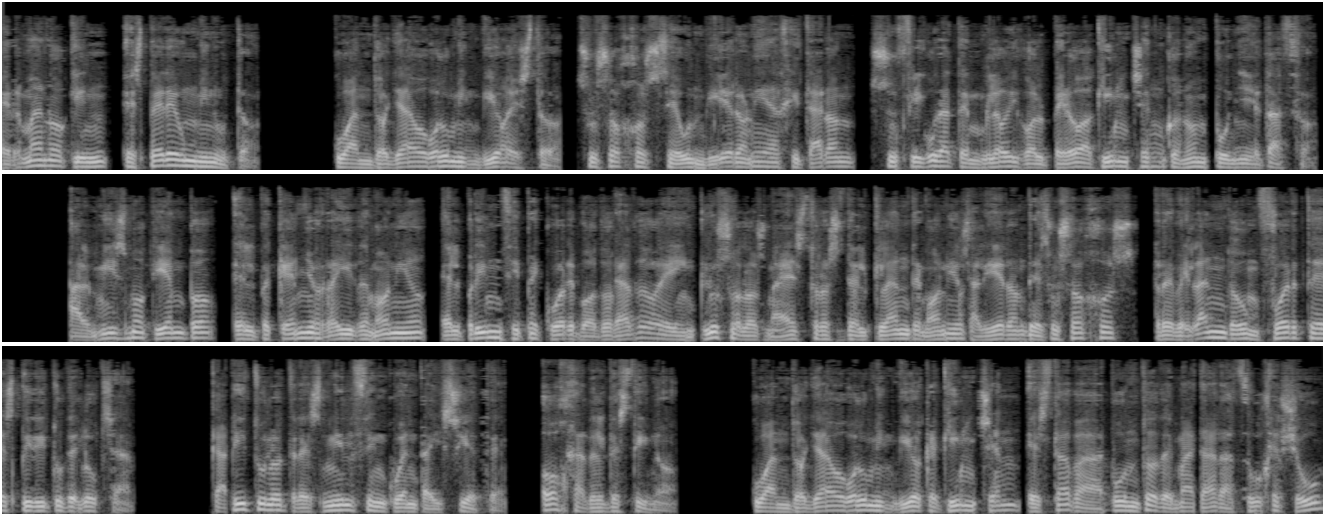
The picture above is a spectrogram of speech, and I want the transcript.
Hermano Kim, espere un minuto. Cuando Yao Wumin vio esto, sus ojos se hundieron y agitaron, su figura tembló y golpeó a Kim Chen con un puñetazo. Al mismo tiempo, el pequeño rey demonio, el príncipe cuervo dorado e incluso los maestros del clan demonio salieron de sus ojos, revelando un fuerte espíritu de lucha. Capítulo 3057. Hoja del destino. Cuando Yao Wumin vio que Kim Chen estaba a punto de matar a Shu,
